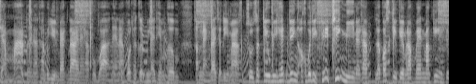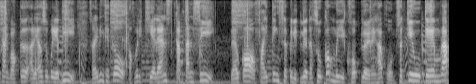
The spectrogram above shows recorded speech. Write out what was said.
แจ่มมากเลยนะถ้าไปยืนแบ็กได้นะครับผมว่าในอนาคตถ้าเกิดมีไอเทมเพิ่มตำแหน่งได้จะดีมาก ส่วนสกิลมี heading acrobatic finishing มีนะครับแล้วก็สกิลเกมรับ man marking interception blocker aerial superiority sliding tackle acrobatic clearance กับตันซี่ แล้วก็ Fighting Spirit เลือดนักสู้ก็มีครบเลยนะครับผมสกิลเกมรับ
